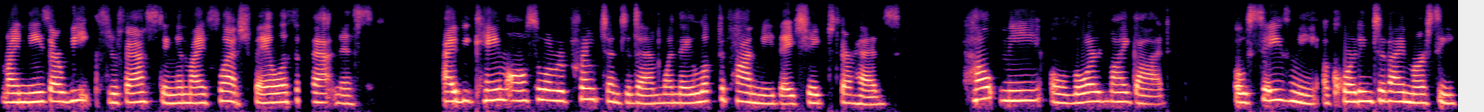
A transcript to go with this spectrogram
My knees are weak through fasting, and my flesh faileth of fatness. I became also a reproach unto them. When they looked upon me, they shaked their heads. Help me, O Lord my God. O save me according to thy mercy,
